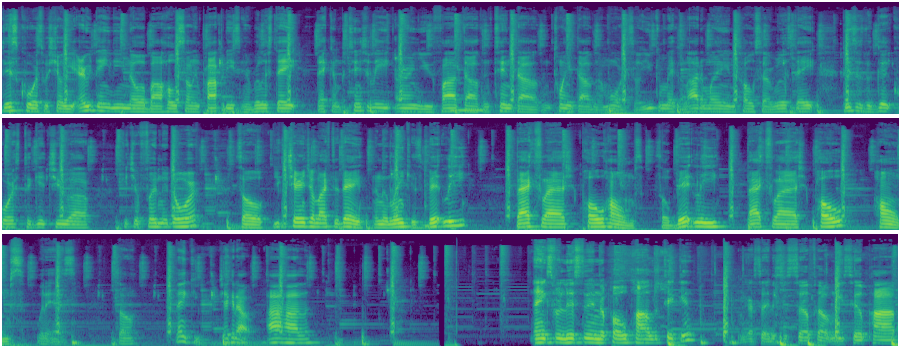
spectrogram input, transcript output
This course will show you everything you need to know about wholesaling properties and real estate that can potentially earn you 5,000, 10,000, 20,000 or more. So you can make a lot of money in this wholesale real estate. This is a good course to get you uh, get your foot in the door. So you can change your life today. And the link is bit.ly backslash Poe Homes. So bit.ly backslash Poe Homes with an S. So thank you. Check it out. I holla. Thanks for listening to Po Politicking. Like I said, this is Self Help Meets Hip Hop.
